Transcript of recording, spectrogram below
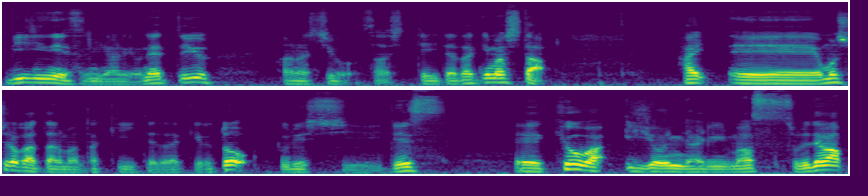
ビジネスになるよねという話をさせていただきました。はい。えー、面白かったらまた聞いていただけると嬉しいです。え、今日は以上になります。それでは。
